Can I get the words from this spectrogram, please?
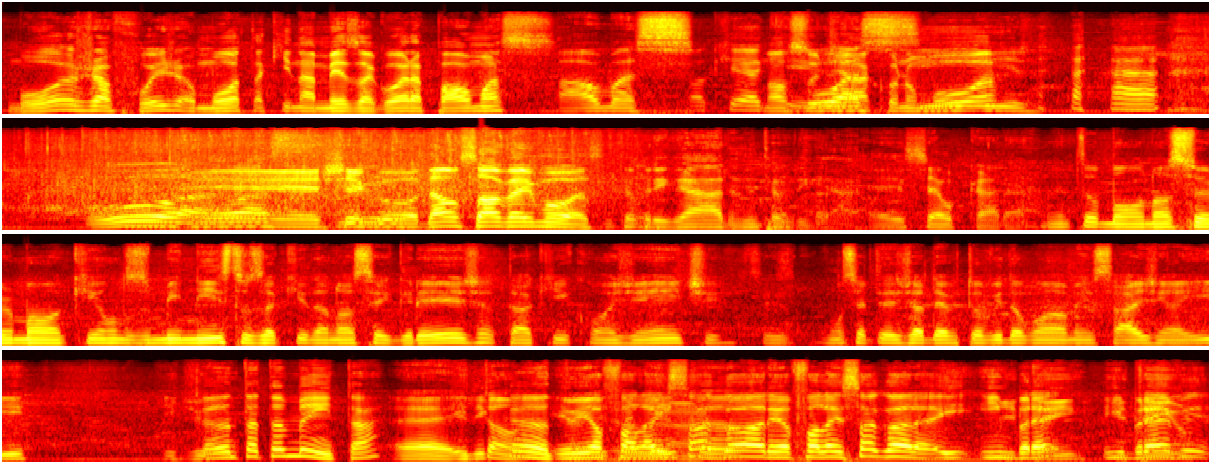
Moa já foi, já, Moa tá aqui na mesa agora, palmas. Palmas. Nosso Boa, diácono Moa. Boa. Ê, chegou, dá um salve aí, moço. Muito obrigado, muito obrigado. Esse é o cara. Muito bom. Nosso irmão aqui, um dos ministros aqui da nossa igreja, está aqui com a gente. Vocês com certeza já devem ter ouvido alguma mensagem aí. E canta também, tá? É, Ele então, canta, eu ia ele falar isso canta. agora, eu ia falar isso agora. E, em E bre- tem- em e breve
